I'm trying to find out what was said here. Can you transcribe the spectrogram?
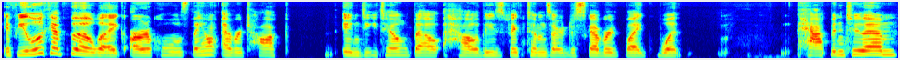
If you look at the like articles, they don't ever talk in detail about how these victims are discovered, like what happened to them.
